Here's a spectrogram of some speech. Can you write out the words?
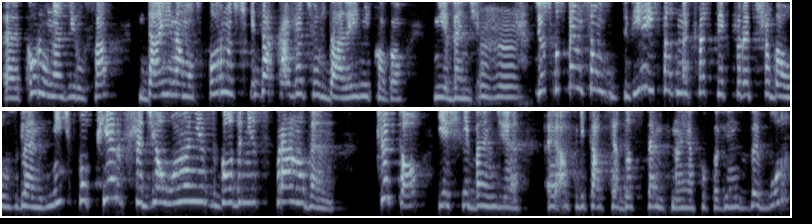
e, koronawirusa daje nam odporność i zakażeć już dalej nikogo nie będzie. Mhm. W związku z tym są dwie istotne kwestie, które trzeba uwzględnić. Po pierwsze, działanie zgodnie z prawem. Czy to, jeśli będzie aplikacja dostępna jako pewien wybór,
